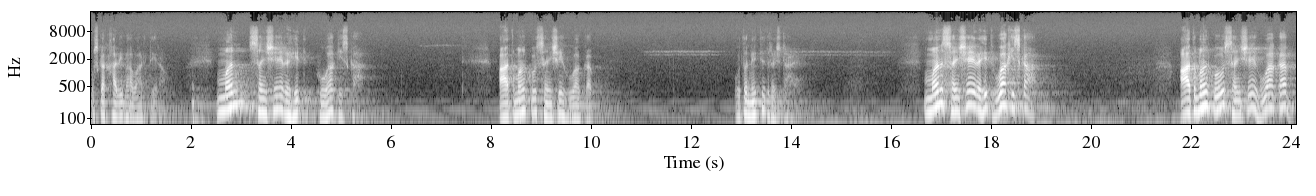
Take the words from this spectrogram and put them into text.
उसका खाली भावार्थ दे रहा। हूँ मन संशय रहित हुआ किसका? आत्मा को संशय हुआ कब? वो तो नित्य दृष्टा है। मन संशय रहित हुआ किसका? आत्मा को संशय हुआ कब?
